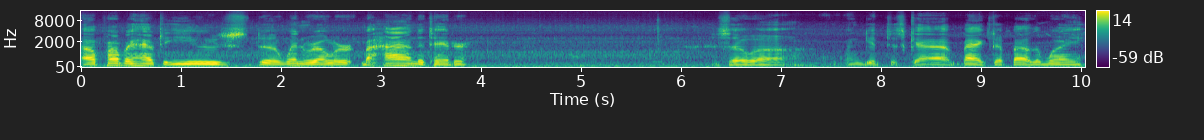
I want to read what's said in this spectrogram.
I'll probably have to use the wind roller behind the tedder. So uh, Can get this guy backed up out of the way.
